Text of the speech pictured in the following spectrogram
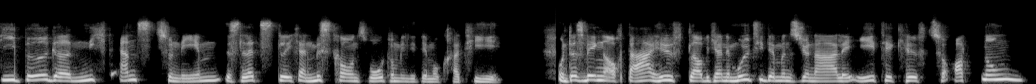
die Bürger nicht ernst zu nehmen, ist letztlich ein Misstrauensvotum in die Demokratie. Und deswegen auch da hilft, glaube ich, eine multidimensionale Ethik, hilft zur Ordnung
